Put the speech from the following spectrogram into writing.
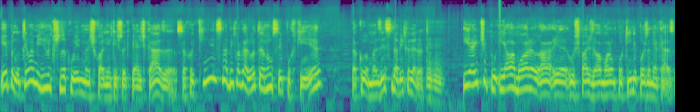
E aí, por exemplo, tem uma menina que estuda com ele na escolinha que estuda aqui perto de casa, sacou? Que ele se dá bem com a garota, eu não sei porquê, sacou? Mas ele se dá bem com a garota. Uhum. E aí, tipo, e ela mora, a, os pais dela moram um pouquinho depois da minha casa.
